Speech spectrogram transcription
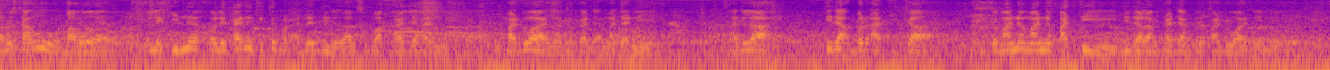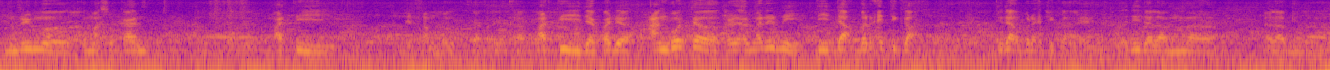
harus tahu bahawa oleh kena oleh kerana kita berada di dalam sebuah kerajaan perpaduan atau kerajaan madani adalah tidak beratika ke mana-mana parti di dalam kerajaan perpaduan ini menerima kemasukan uh, parti parti daripada anggota kerajaan madani tidak beretika. Tidak beretika ya. Jadi dalam uh, dalam uh,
